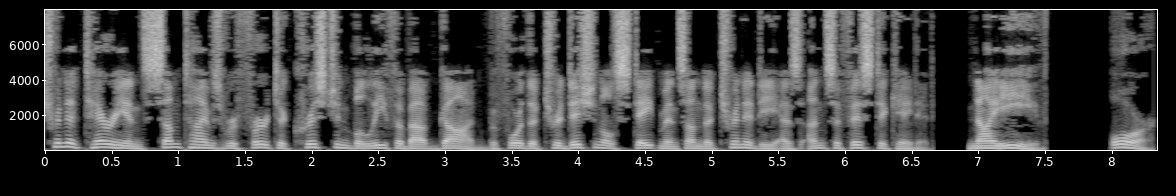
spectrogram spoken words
Trinitarians sometimes refer to Christian belief about God before the traditional statements on the Trinity as unsophisticated, naive, or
